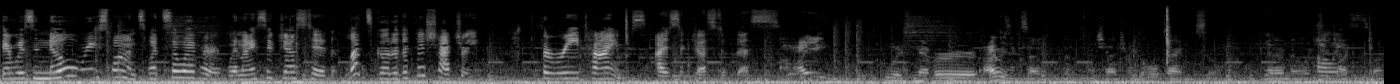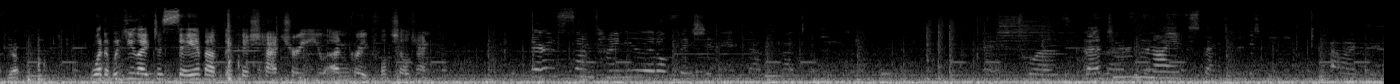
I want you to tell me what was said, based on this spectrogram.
There was no response whatsoever when I suggested, let's go to the fish hatchery. Three times I suggested this. I was never. I was excited to go to the fish hatchery the whole time, so I don't know what you're talking about. Yep. What would you like to say about the fish hatchery, you ungrateful children? There's some tiny little fish in it that we got to eat. It was better than I expected it to be. I liked it.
